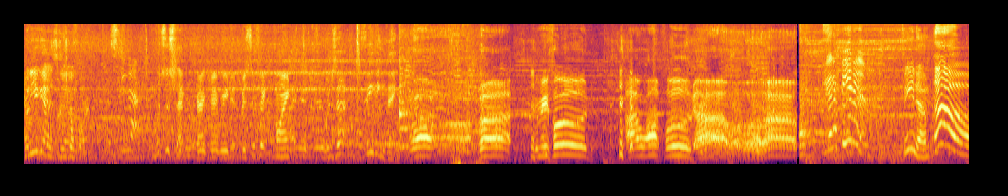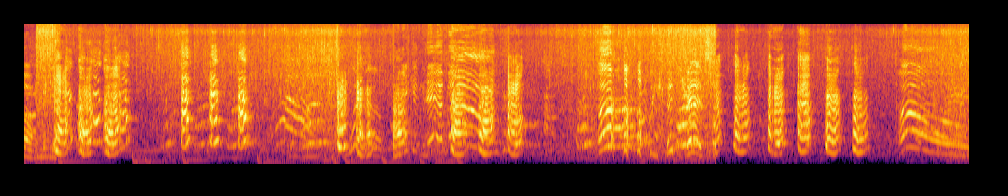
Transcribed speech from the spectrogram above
What are you guys doing? Go for it. Let's do that. What's this thing? I can't read it. Pacific Point. What is that? feeding thing. give me food. I want food. Ah, you gotta feed him. Feed him. Oh! Freaking him. Oh! Oh, good catch. Oh!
